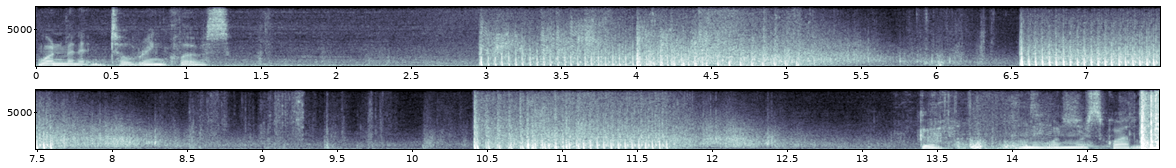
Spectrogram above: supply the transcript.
One minute until ring close. Good. Only one more squad left.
